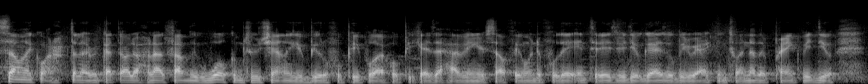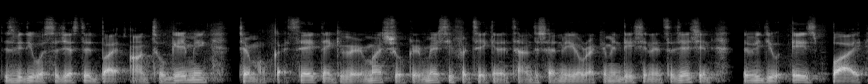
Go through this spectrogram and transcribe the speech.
Assalamualaikum warahmatullahi halal family welcome to the channel you beautiful people. I hope you guys are having yourself a wonderful day. In today's video guys we'll be reacting to another prank video. This video was suggested by Anto Gaming. Termo say thank you very much. Shukr merci for taking the time to send me your recommendation and suggestion. The video is by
